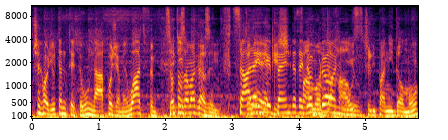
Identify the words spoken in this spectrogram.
przechodził ten tytuł na poziomie łatwym. Co to I za magazyn? Wcale to nie, nie będę tego bronił. House, czyli pani domu.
